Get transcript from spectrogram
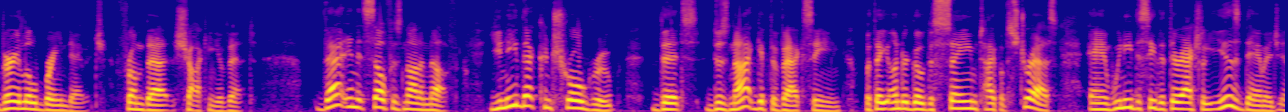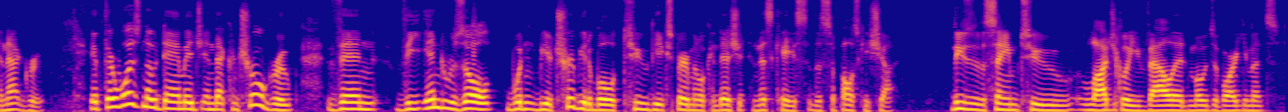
very little brain damage from that shocking event. That in itself is not enough. You need that control group that does not get the vaccine, but they undergo the same type of stress, and we need to see that there actually is damage in that group. If there was no damage in that control group, then the end result wouldn't be attributable to the experimental condition, in this case, the Sapolsky shot. These are the same two logically valid modes of arguments,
